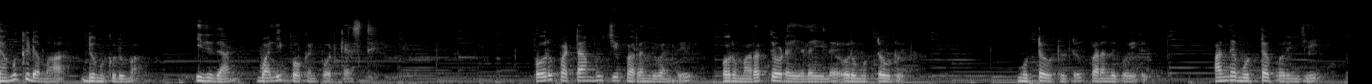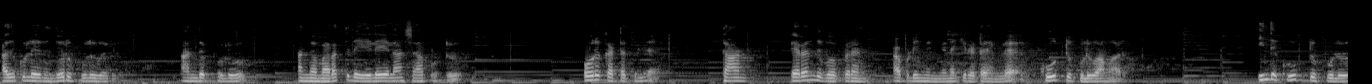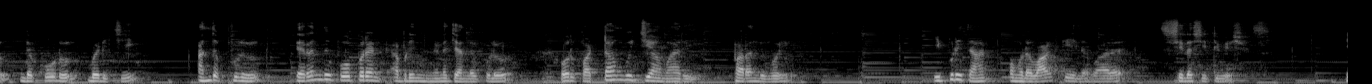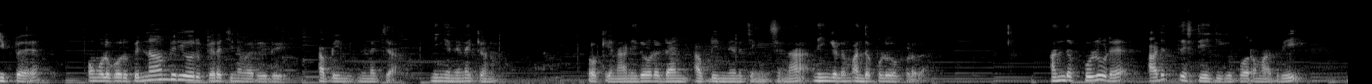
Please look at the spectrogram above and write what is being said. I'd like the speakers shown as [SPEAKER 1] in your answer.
[SPEAKER 1] டமுக்குடமா டுமுக்குடுமா. இதுதான் வழிபோக்கன் பாட்காஸ்ட் ஒரு பட்டாம்பூச்சி பறந்து வந்து ஒரு மரத்தோட இலையில் ஒரு முட்டை விட்டு முட்டை விட்டுட்டு பறந்து போயிடுது அந்த முட்டை பொறிஞ்சி அதுக்குள்ளே இருந்து ஒரு புழு வருது அந்த புழு அந்த மரத்தில் இலையெல்லாம் சாப்பிட்டு ஒரு கட்டத்தில் தான் இறந்து போப்புறன் அப்படின்னு நினைக்கிற டைமில் கூட்டு புழுவாக மாறும். இந்த கூட்டு புழு இந்த கூடு வெடித்து அந்த புழு இறந்து போப்புறேன் அப்படின்னு நினச்ச அந்த புழு ஒரு பட்டாம்பூச்சியாக மாறி பறந்து போயிடும் இப்படி தான் உங்களோட வாழ்க்கையில் வர சில சுச்சுவேஷன்ஸ் இப்போ உங்களுக்கு ஒரு பின்னாம்பெரிய ஒரு பிரச்சனை வருது அப்படின்னு நினச்சா நீங்கள் நினைக்கணும். ஓகே நான் இதோட டன் அப்படின்னு நினச்சிங்கன்னு சொன்னால் நீங்களும் அந்த புழுவை போல தான் அந்த புழுவோட அடுத்த ஸ்டேஜுக்கு போகிற மாதிரி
